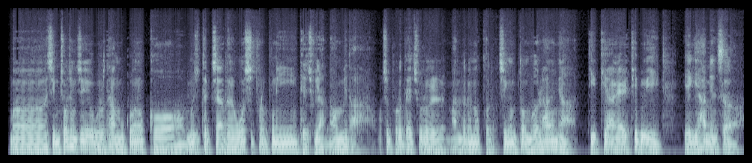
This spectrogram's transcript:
뭐 지금 조정지역으로 다 묶어놓고 무주택자들 50% 분이 대출이 안 나옵니다. 50% 대출을 만들어 놓고도 지금 또 뭘 하느냐 DTR, LTV 얘기하면서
